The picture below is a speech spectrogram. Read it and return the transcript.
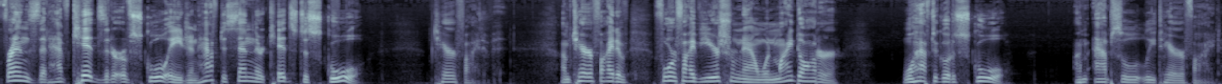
friends that have kids that are of school age and have to send their kids to school. I'm terrified of it. I'm terrified of four or five years from now when my daughter will have to go to school. I'm absolutely terrified.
